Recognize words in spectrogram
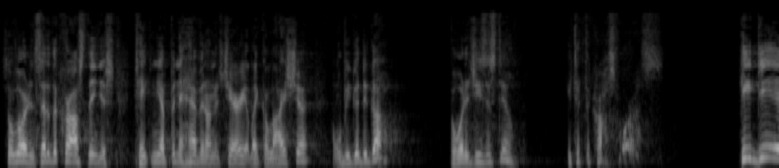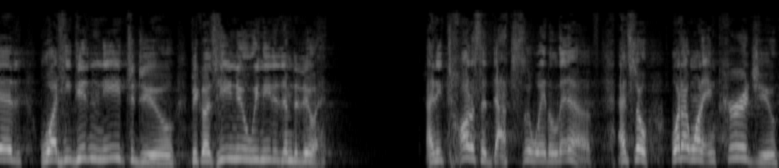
So Lord, instead of the cross thing, just take me up into heaven on a chariot like Elisha, and we'll be good to go. But what did Jesus do? He took the cross for us. He did what he didn't need to do because he knew we needed him to do it. And he taught us that that's the way to live. And so what I want to encourage you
